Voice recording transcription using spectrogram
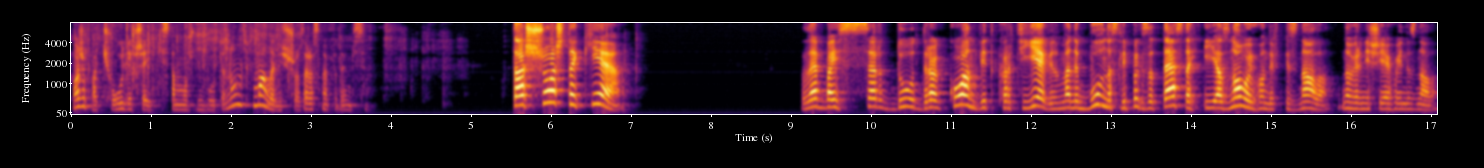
Може, пачулі ще якісь там можуть бути. Ну, мало ли що, зараз ми подивимося. Та що ж таке? Лебайсерду дракон від Cartier. Він в мене був на сліпих затестах, і я знову його не впізнала. Ну, вірніше, я його і не знала.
